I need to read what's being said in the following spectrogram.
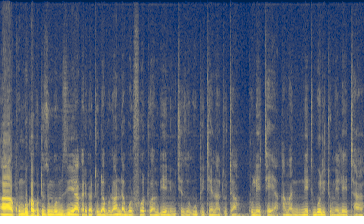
Uh, kumbuka kutuzungumzia katika 21144 tuambie ni mchezo upi tena tutakuletea. Kama netball tumeleta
